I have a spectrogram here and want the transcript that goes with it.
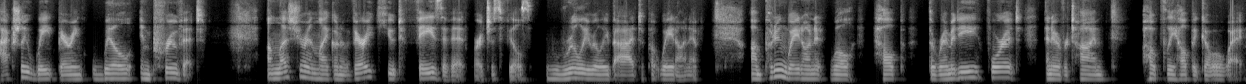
actually weight bearing will improve it. Unless you're in like on a very acute phase of it where it just feels really, really bad to put weight on it. Um, putting weight on it will help the remedy for it. And over time, hopefully help it go away.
